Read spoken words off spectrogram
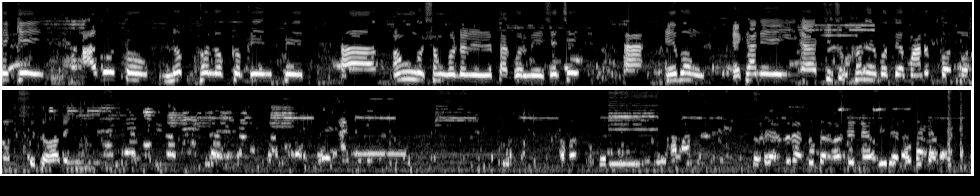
থেকে আগত লক্ষ লক্ষ বিএনপির অঙ্গ সংগঠনের নেতাকর্মী এসেছে এবং এখানে কিছুক্ষণের মধ্যে মানববন্ধন অনুষ্ঠিত হবে। una super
